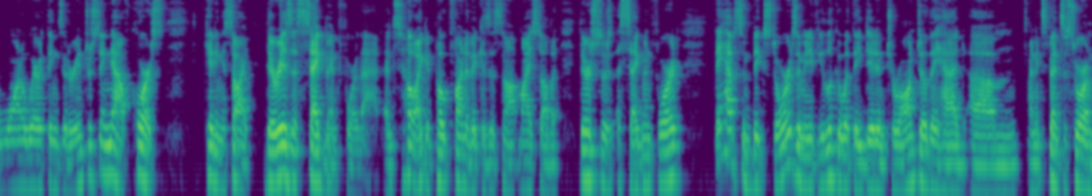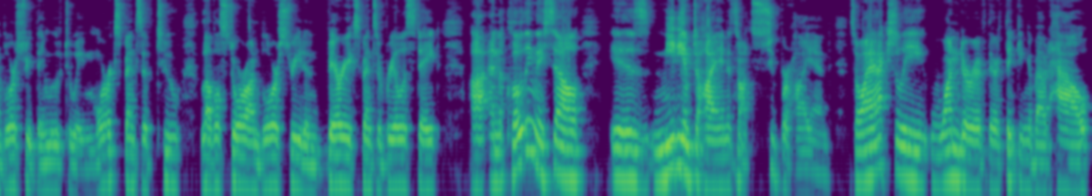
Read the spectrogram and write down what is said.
want to wear things that are interesting. Now, of course. Kidding aside, there is a segment for that. And so I could poke fun of it because it's not my style, but there's a segment for it they have some big stores. I mean, if you look at what they did in Toronto, they had um, an expensive store on Bloor Street. They moved to a more expensive two level store on Bloor Street and very expensive real estate. Uh, and the clothing they sell is medium to high end. It's not super high end. So I actually wonder if they're thinking about how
